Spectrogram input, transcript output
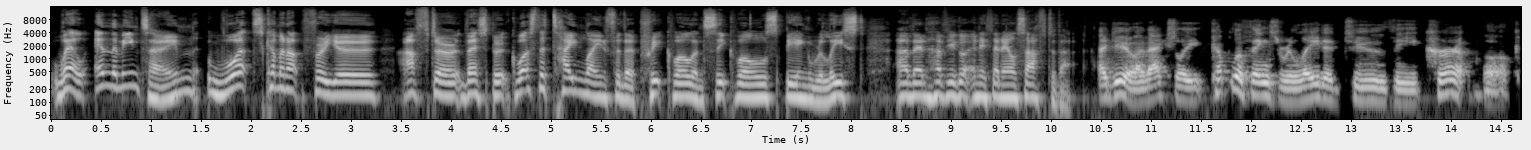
Well, in the meantime, what's coming up for you after this book? What's the timeline for the prequel and sequels being released? And then have you got anything else after that? I do. I've actually a couple of things related to the current book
